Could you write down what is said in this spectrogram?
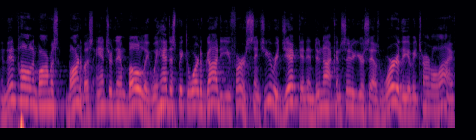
And then Paul and Barnabas, Barnabas answered them boldly We had to speak the word of God to you first, since you reject it and do not consider yourselves worthy of eternal life.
